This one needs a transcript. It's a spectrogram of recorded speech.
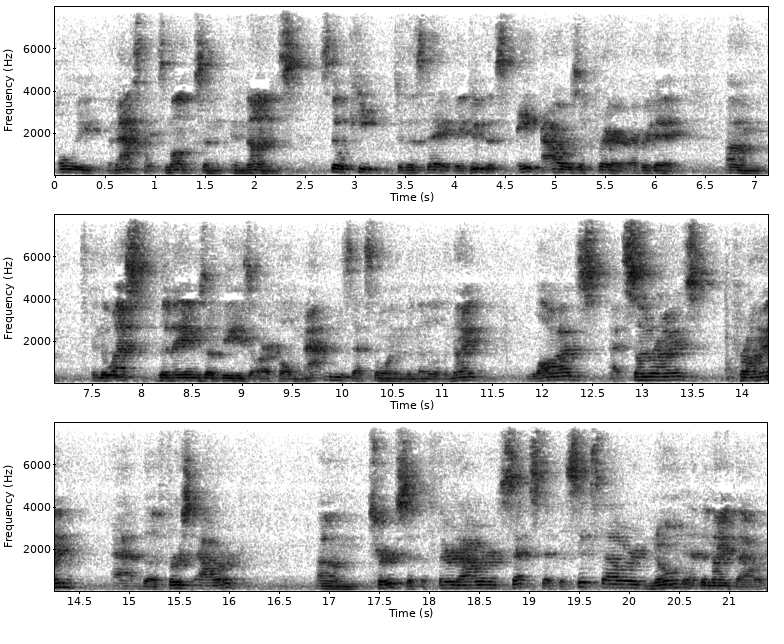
holy monastics, monks, and, and nuns still keep to this day. They do this. Eight hours of prayer every day. Um, in the West, the names of these are called matins. That's the one in the middle of the night. Lauds at sunrise prime at the first hour, um, terce at the third hour, sext at the sixth hour, none at the ninth hour.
